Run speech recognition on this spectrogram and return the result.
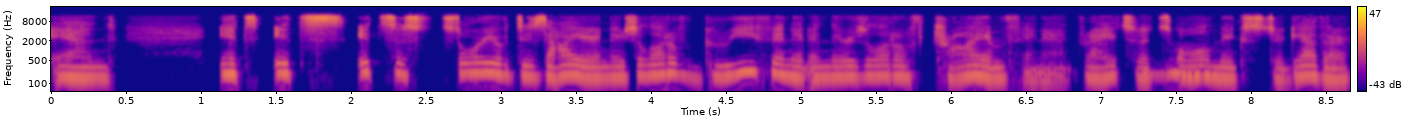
and it's it's it's a story of desire and there's a lot of grief in it and there's a lot of triumph in it right so it's mm-hmm. all mixed together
